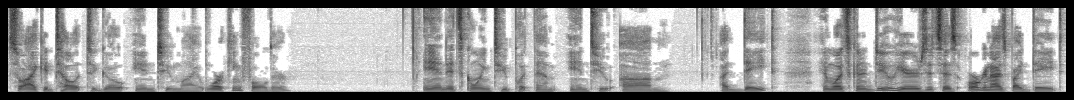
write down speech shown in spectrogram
So I could tell it to go into my working folder, and it's going to put them into um, a date. And what it's going to do here is it says organized by date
